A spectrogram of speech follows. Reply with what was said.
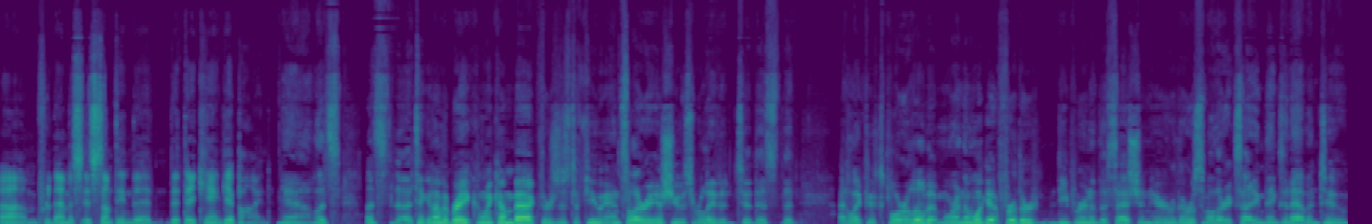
Um, for them is, is, something that, that they can't get behind. Yeah, let's let's uh, take another break. When we come back, there's just a few ancillary issues related to this that I'd like to explore a little bit more, and then we'll get further deeper into the session here. There were some other exciting things that happened too.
